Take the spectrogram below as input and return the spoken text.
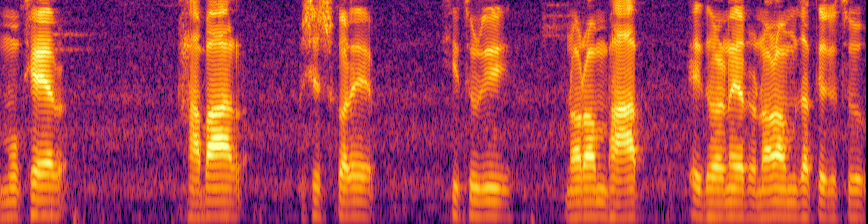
মুখের খাবার, বিশেষ করে খিচুড়ি, নরম ভাত, এই ধরনের নরম জাতীয় কিছু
